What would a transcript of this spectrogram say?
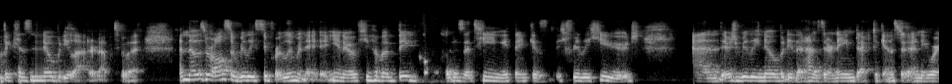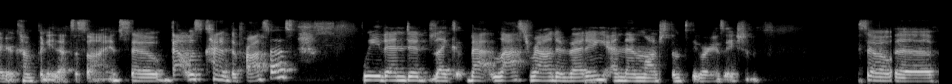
because nobody laddered up to it. And those are also really super illuminating. You know, if you have a big goal that as a team you think is really huge, and there's really nobody that has their name decked against it anywhere in your company, that's a sign. So that was kind of the process we then did like that last round of vetting and then launched them to the organization. So the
